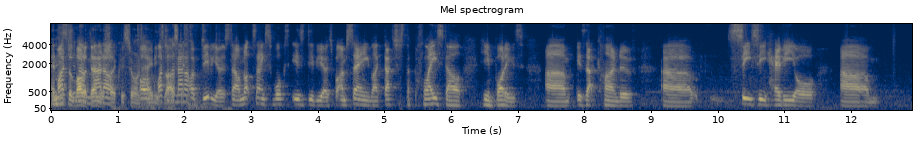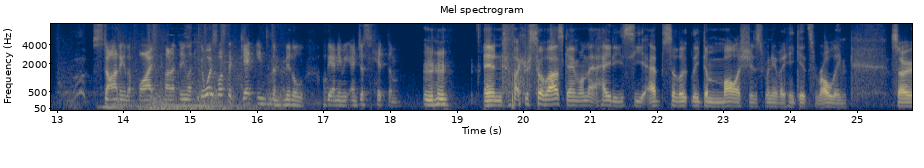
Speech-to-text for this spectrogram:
And much a lot of damage, manner like we saw in of- Hades much in last the manner of Divios. Now, I'm not saying Sporks is Divios, but I'm saying like that's just the play style he embodies. Um, is that kind of uh, CC heavy or um, starting the fight kind of thing. Like he always wants to get into the middle of the enemy and just hit them. Mm-hmm. And like we saw last game on that Hades, he absolutely demolishes whenever he gets rolling. So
